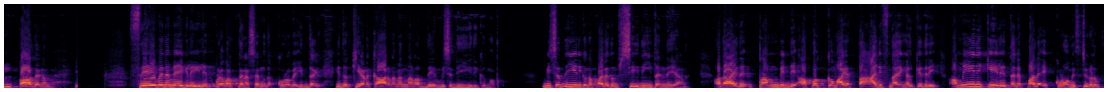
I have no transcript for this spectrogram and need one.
ഉൽപാദനം സേവന മേഖലയിലെ പ്രവർത്തനക്ഷമത കുറവ് ഇത് ഇതൊക്കെയാണ് കാരണമെന്നാണ് അദ്ദേഹം വിശദീകരിക്കുന്നത്. വിശദീകരിക്കുന്ന പലതും ശരി തന്നെയാണ്. അതായത് ട്രംപിന്റെ അപക്വമായ താരിഫ് നയങ്ങൾക്കെതിരെ അമേരിക്കയിലെ തന്നെ പല എക്കണോമിസ്റ്റുകളും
